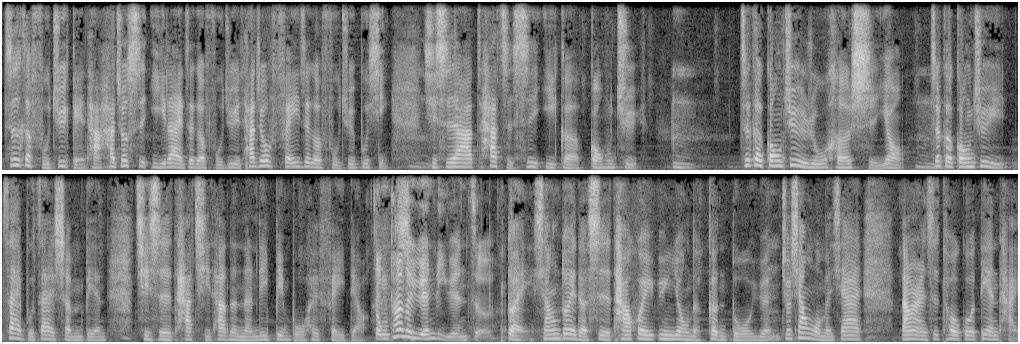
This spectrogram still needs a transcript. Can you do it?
这个辅具给他，他就是依赖这个辅具，他就非这个辅具不行。其实啊，它只是一个工具。嗯。这个工具如何使用？这个工具在不在身边？其实它其他的能力并不会废掉。懂它的原理原则，对，相对的是它会运用的更多元。就像我们现在当然是透过电台，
